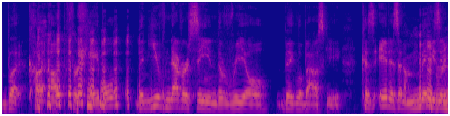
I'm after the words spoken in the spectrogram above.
but cut up for cable, then you've never seen the real Big Lebowski because it is an amazing Right.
